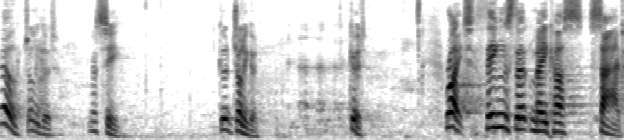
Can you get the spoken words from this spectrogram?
Oh, jolly good. Let's see. Good, jolly good. Good. Right, things that make us sad.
